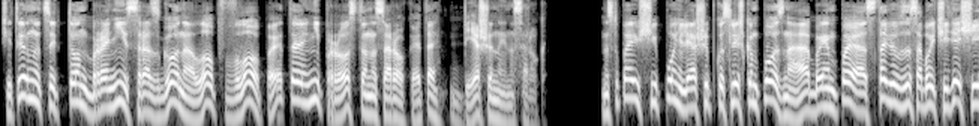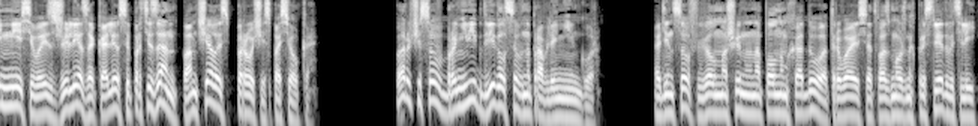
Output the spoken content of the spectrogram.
14 тонн брони с разгона лоб в лоб — это не просто носорог, это бешеный носорог. Наступающие поняли ошибку слишком поздно, а БМП, оставив за собой чадящее месиво из железа, колес и партизан, помчалась прочь из поселка. Пару часов броневик двигался в направлении гор. Одинцов вел машину на полном ходу, отрываясь от возможных преследователей,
